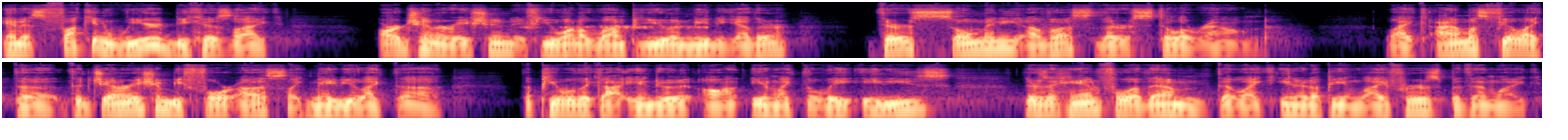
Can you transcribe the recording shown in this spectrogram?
And it's fucking weird because like our generation, if you want to lump you and me together, there's so many of us that are still around. Like I almost feel like the the generation before us, like maybe like the the people that got into it on in like the late 80s there's a handful of them that like ended up being lifers but then like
